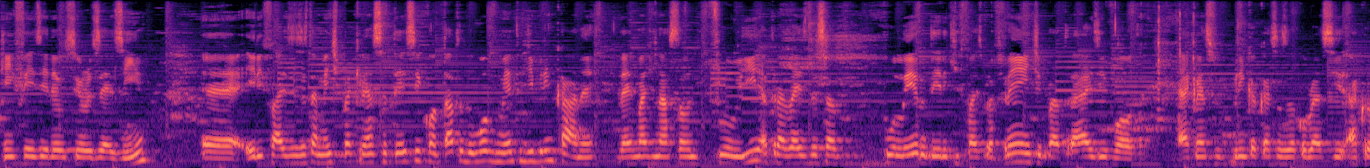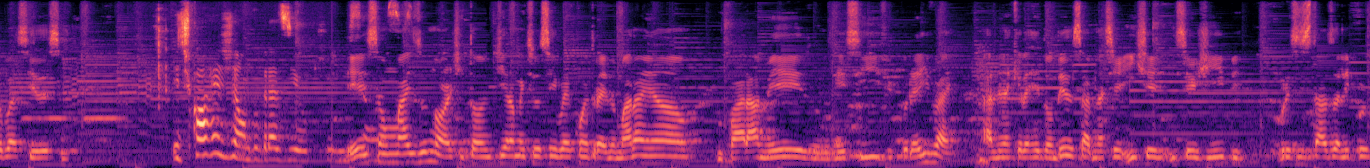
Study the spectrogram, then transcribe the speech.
Quem fez ele é o senhor Zezinho. É, ele faz exatamente para a criança ter esse contato do movimento de brincar, né? Da imaginação fluir através dessa puleiro dele que faz para frente, para trás e volta. Aí a criança brinca com essas acrobacias, acrobacias assim. E de qual região do Brasil que eles são? mais do norte, então geralmente você vai encontrar aí no Maranhão, no Pará mesmo, no Recife, por aí vai. Ali naquela redondeza, sabe, na, em Sergipe, por esses estados ali por,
